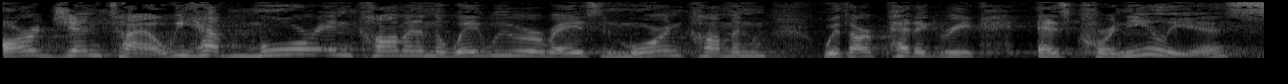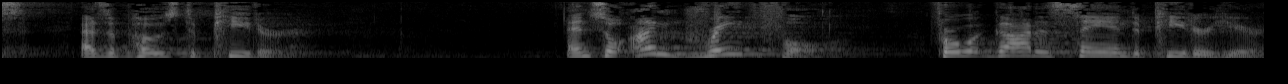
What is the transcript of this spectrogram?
are Gentile. We have more in common in the way we were raised and more in common with our pedigree as Cornelius as opposed to Peter. And so I'm grateful for what God is saying to Peter here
